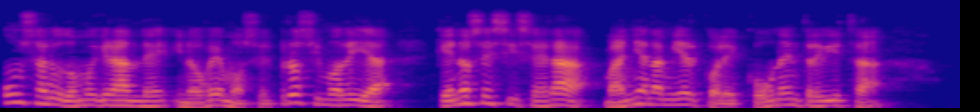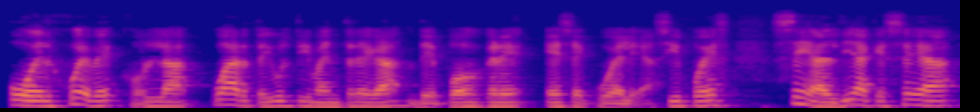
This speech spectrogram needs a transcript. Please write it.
Un saludo muy grande y nos vemos el próximo día, que no sé si será mañana miércoles con una entrevista o el jueves con la cuarta y última entrega de Postgre SQL. Así pues, sea el día que sea,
